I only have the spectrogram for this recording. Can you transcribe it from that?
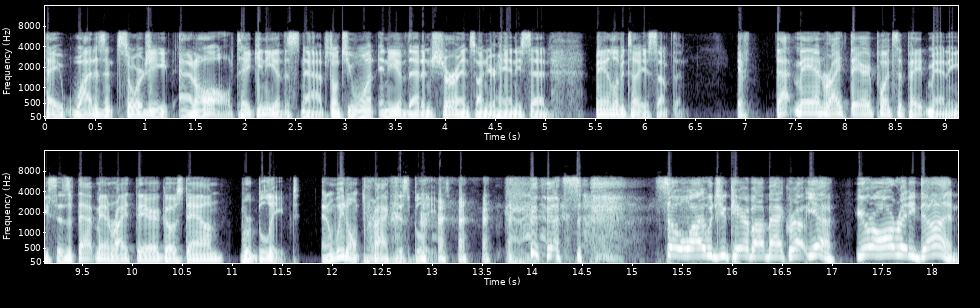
"Hey, why doesn't Sorgi at all take any of the snaps? Don't you want any of that insurance on your hand?" He said, Man, let me tell you something. If that man right there, he points at Peyton Manning, he says, if that man right there goes down, we're bleeped. And we don't practice bleeped. so why would you care about Matt Corral? Yeah, you're already done.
